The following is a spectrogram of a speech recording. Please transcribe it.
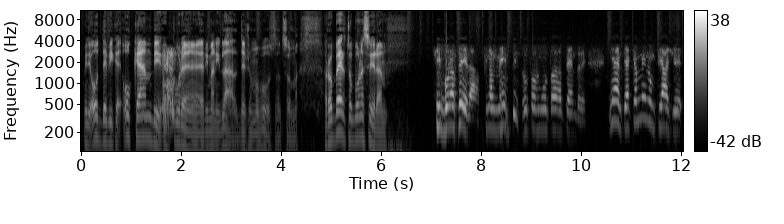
quindi o, devi, o cambi oppure rimani là al decimo posto, insomma. Roberto, buonasera. Sì, buonasera, finalmente sono stato molto ad attendere. Niente, anche a me non piace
